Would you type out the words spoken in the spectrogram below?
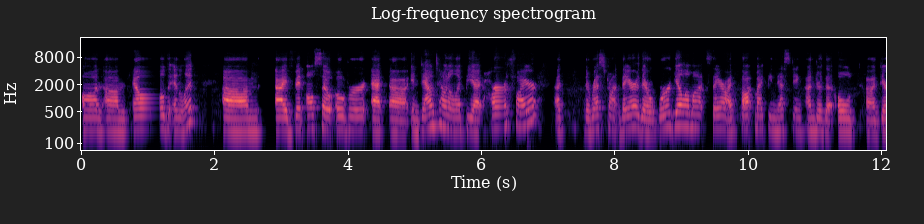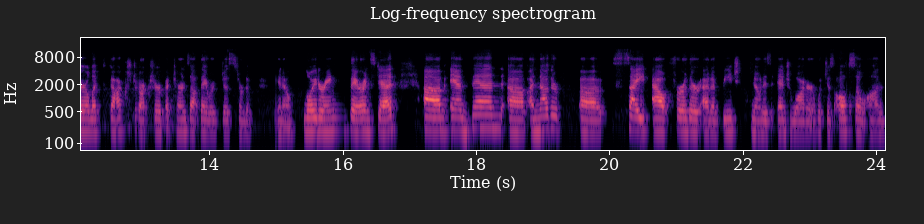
on um, Eld Inlet. Um, I've been also over at uh, in downtown Olympia at Hearthfire. The restaurant there. There were guillemots there. I thought might be nesting under the old uh, derelict dock structure, but turns out they were just sort of, you know, loitering there instead. Um, and then uh, another uh, site out further at a beach known as Edgewater, which is also on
